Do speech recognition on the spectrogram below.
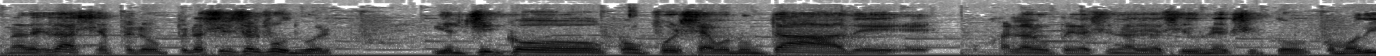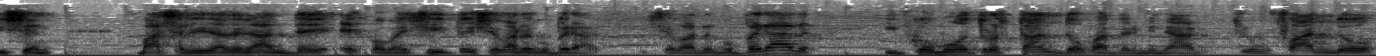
una desgracia, pero, pero así es el fútbol. Y el chico con fuerza de voluntad, ojalá la operación haya sido un éxito, como dicen, va a salir adelante, es jovencito y se va a recuperar. se va a recuperar y como otros tantos va a terminar triunfando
